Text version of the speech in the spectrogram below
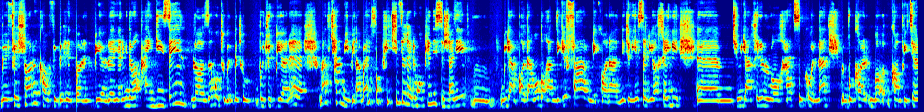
به فشار کافی بهت وارد بیاره یعنی می‌دونم انگیزه لازم رو تو به تو وجود بیاره من کم می‌بینم. ولی خب هیچ چیزی غیر ممکن نیستش. یعنی میگم آدما با هم دیگه فرق می‌کنن. می‌دونی یه سریا خیلی چی میگن خیلی راحت کلا با, با کامپیوتر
